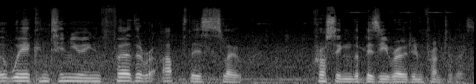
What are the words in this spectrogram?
but we're continuing further up this slope, crossing the busy road in front of us.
